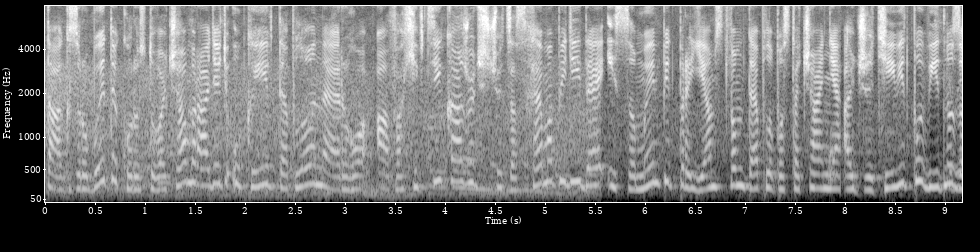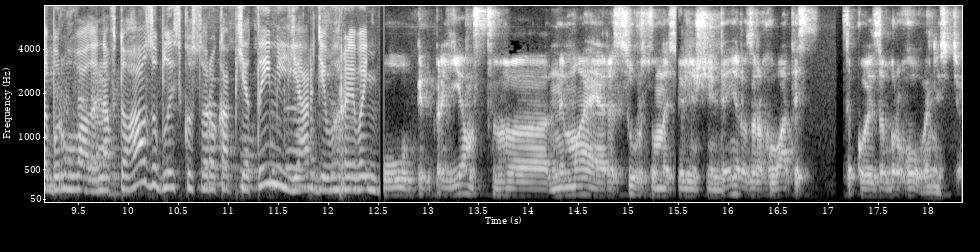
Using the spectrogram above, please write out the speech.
Так зробити користувачам радять у Київтеплоенерго. А фахівці кажуть, що ця схема підійде і самим підприємствам теплопостачання, адже ті відповідно заборгували Нафтогазу близько 45 мільярдів гривень. у підприємств е, немає ресурсу на сьогоднішній день розрахуватись такою заборгованістю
